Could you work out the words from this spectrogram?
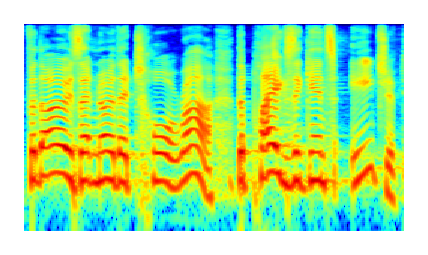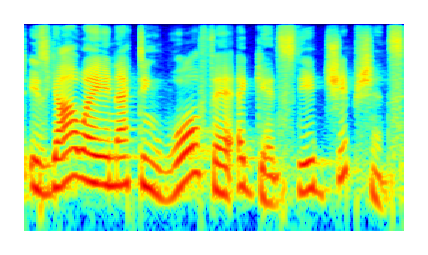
For those that know their Torah, the plagues against Egypt is Yahweh enacting warfare against the Egyptians.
